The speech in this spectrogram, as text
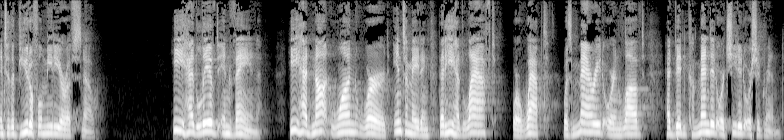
into the beautiful meteor of snow. He had lived in vain. He had not one word intimating that he had laughed or wept, was married or in love, had been commended or cheated or chagrined.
